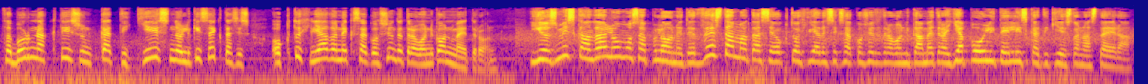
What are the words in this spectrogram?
θα μπορούν να κτίσουν κατοικίες συνολικής έκτασης 8.600 τετραγωνικών μέτρων. Η οσμή σκανδάλου όμως απλώνεται. Δεν σταματά σε 8.600 τετραγωνικά μέτρα για πολυτελείς κατοικίες στον Αστέρα.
